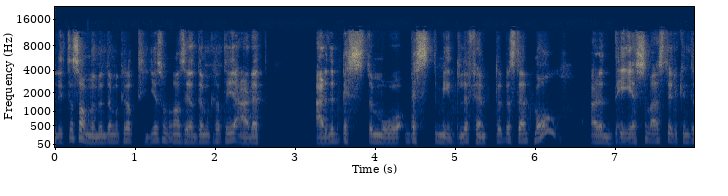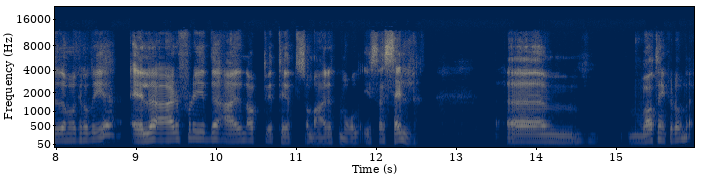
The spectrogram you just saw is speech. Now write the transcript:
litt det samme med demokratiet. som kan si at Demokratiet er det, er det, det beste, må, beste middelet frem til et bestemt mål? Er det det som er styrken til demokratiet, eller er det fordi det er en aktivitet som er et mål i seg selv? Um, hva tenker du om det?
